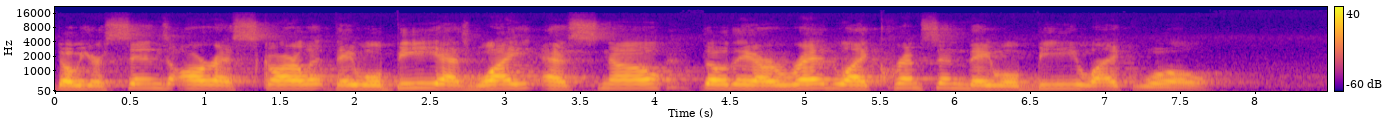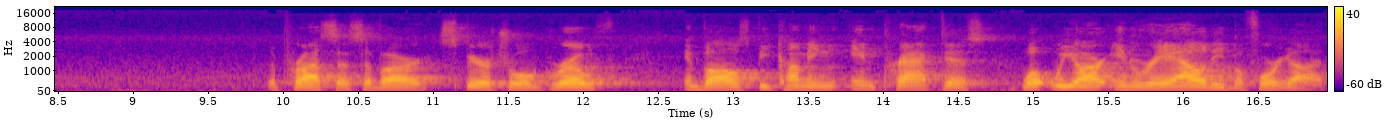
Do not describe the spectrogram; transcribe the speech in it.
Though your sins are as scarlet, they will be as white as snow. though they are red like crimson, they will be like wool. The process of our spiritual growth involves becoming in practice what we are in reality before God.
